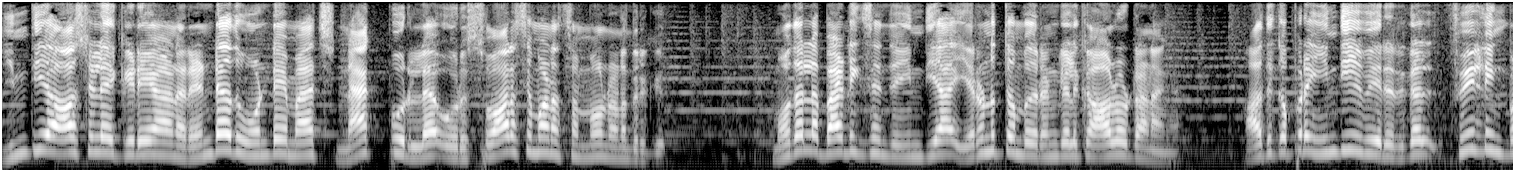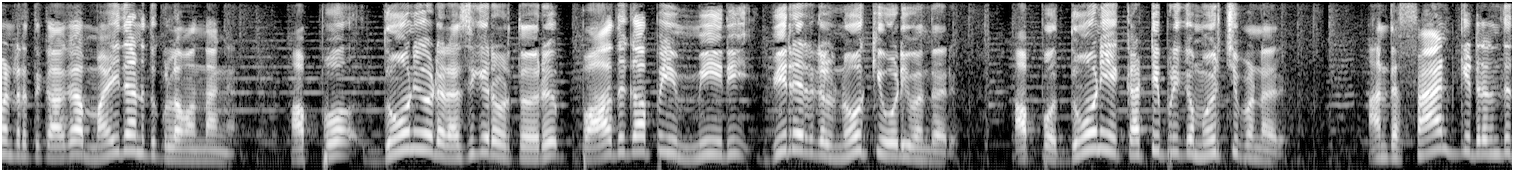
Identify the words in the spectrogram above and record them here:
இந்தியா ஆஸ்திரேலியாவுக்கு இடையான ரெண்டாவது ஒன் டே மேட்ச் நாக்பூரில் ஒரு சுவாரஸ்யமான சம்பவம் நடந்திருக்கு. முதல்ல பேட்டிங் செஞ்ச இந்தியா 250 ரன்களுக்கு ஆல் அவுட் ஆனாங்க. அதுக்கப்புறம் இந்திய வீரர்கள் ஃபீல்டிங் பண்ணுறதுக்காக மைதானத்துக்குள்ளே வந்தாங்க. அப்போது தோனியோட ரசிகர் ஒருத்தவர் பாதுகாப்பையும் மீறி வீரர்கள் நோக்கி ஓடி வந்தார். அப்போது தோனியை கட்டிப்பிடிக்க முயற்சி பண்ணார். அந்த ஃபேன் கிட்டேருந்து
